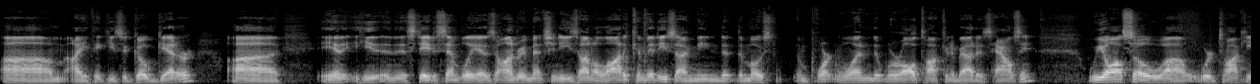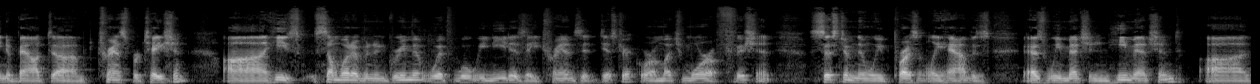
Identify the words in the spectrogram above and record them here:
Um, I think he's a go getter. Uh, in, he, in the state assembly, as Andre mentioned, he's on a lot of committees. I mean, the, the most important one that we're all talking about is housing. We also uh, were talking about um, transportation. Uh, he's somewhat of an agreement with what we need as a transit district or a much more efficient system than we presently have. As, as we mentioned and he mentioned, uh,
